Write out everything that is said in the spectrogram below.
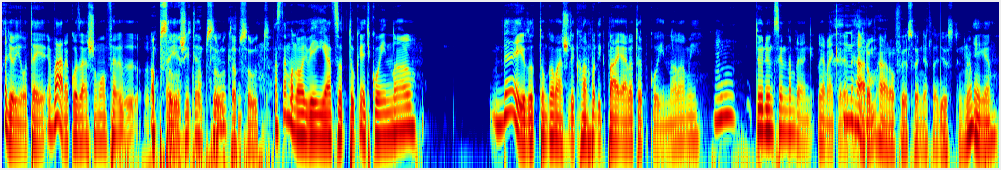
Nagyon jó, telj- várakozásomon felül abszolút, teljesítettünk. Abszolút, abszolút. Azt nem mondom, hogy végigjátszottuk egy coinnal, de eljutottunk a második, harmadik pályára több coinnal, ami hmm. tőlünk szerintem remek Három, három főszörnyet legyőztünk, nem? Igen.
